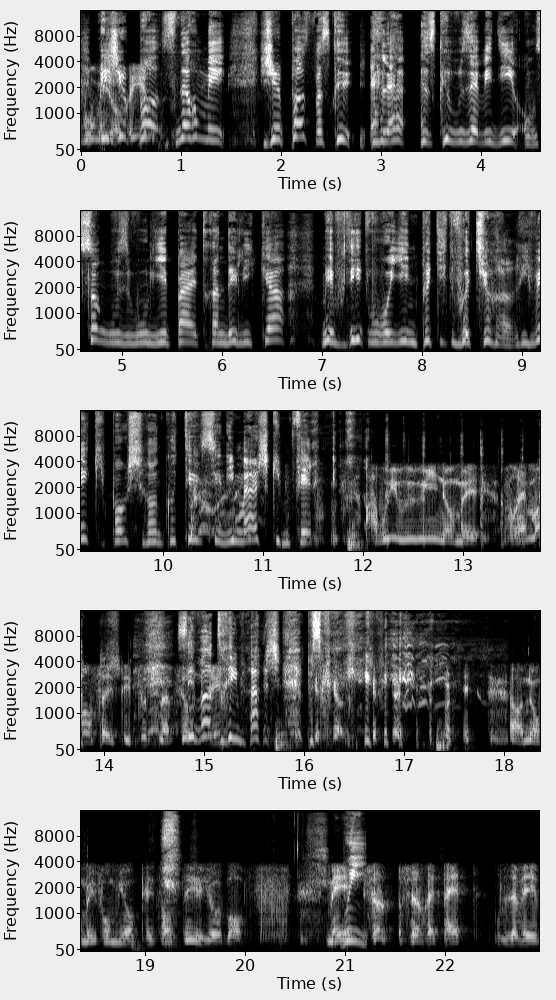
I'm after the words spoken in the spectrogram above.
vaut mais je rire. pense, non, mais je pense parce que là, ce que vous avez dit, on sent que vous vouliez pas être indélicat, mais vous dites, vous voyez une petite voiture arriver qui penche sur un côté, c'est l'image qui me fait rire. Ah oui, oui, oui, non, mais vraiment, ça a été toute ma C'est votre image. Parce que... Ah non, mais il faut mieux en plaisanter. Oh, bon. Mais Oui. je, je le répète, vous avez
